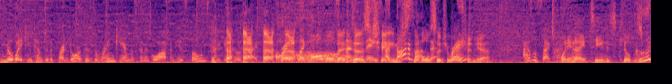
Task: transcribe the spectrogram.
nobody can come to the front door because the ring camera's gonna go off and his phone's gonna get notified. right? Like all those Well, that kinds does of things. I change thought the whole that, situation, right? yeah. I was like, 2019 has killed the Good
